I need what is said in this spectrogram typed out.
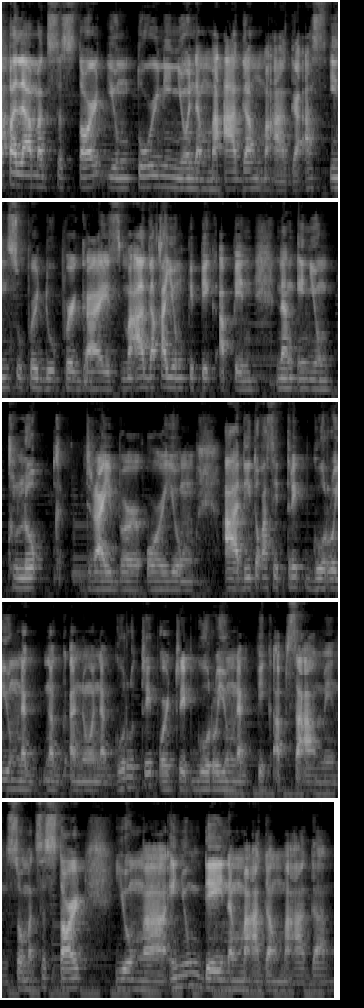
Nga pala magsa-start yung tour ninyo ng maagang maaga as in super duper guys. Maaga kayong pipick upin ng inyong cloak driver or yung ah dito kasi trip guru yung nag nag ano nag guru trip or trip guru yung nag pick up sa amin. So magsa-start yung ah, inyong day ng maagang maaga.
